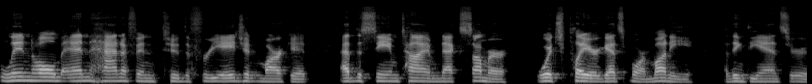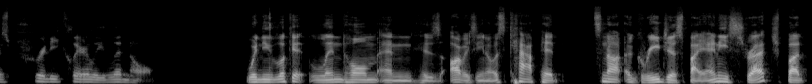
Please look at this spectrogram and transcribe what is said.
Lindholm and Hanifin to the free agent market at the same time next summer, which player gets more money? I think the answer is pretty clearly Lindholm. When you look at Lindholm and his obviously, you know, his cap hit, it's not egregious by any stretch, but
